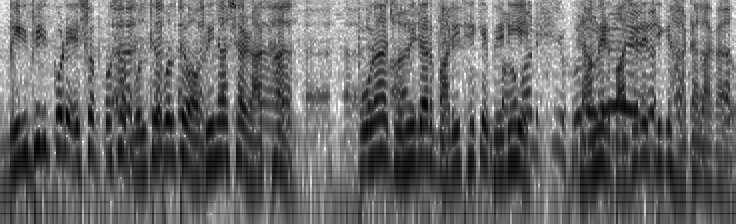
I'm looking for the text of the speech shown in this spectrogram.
বিড়বিড় করে এসব কথা বলতে বলতে অবিনাশ আর রাখাল পোড়া জমিদার বাড়ি থেকে বেরিয়ে গ্রামের বাজারের দিকে হাঁটা লাগালো।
